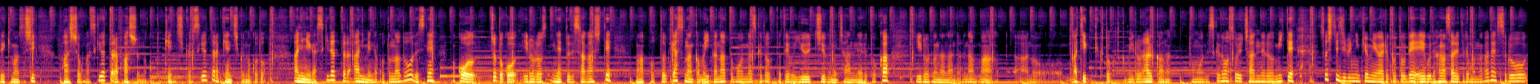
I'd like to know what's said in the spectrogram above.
できますし、ファッションが好きだったらファッションのこと、建築が好きだったら建築のこと、アニメが好きだったらアニメのことなどをですね、まあ、こうちょっとこういろいろネットで探して、まあ、ポッドキャストなんかもいいかなと思いますけど、例えば YouTube のチャンネルとか、いろいろな、なんだろうな、まあ、あの、まあ、TikTok とかもいろいろあるかなと思うんですけども、そういうチャンネルを見て、そして自分に興味があることで、英語で話されているものの中で、それを、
